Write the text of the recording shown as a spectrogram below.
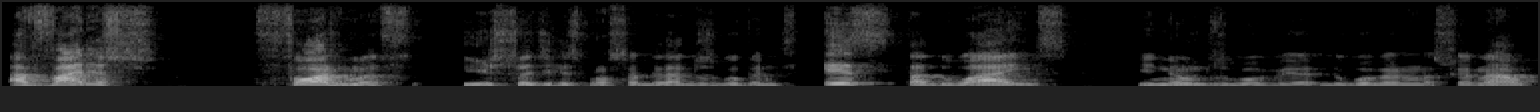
Há várias formas, isso é de responsabilidade dos governos estaduais, e não dos gover do governo nacional,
